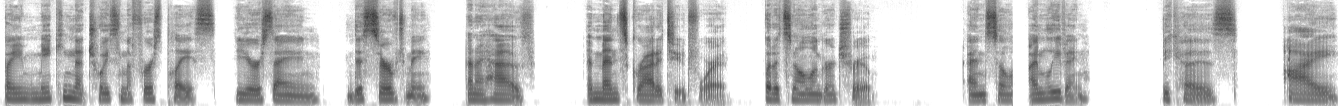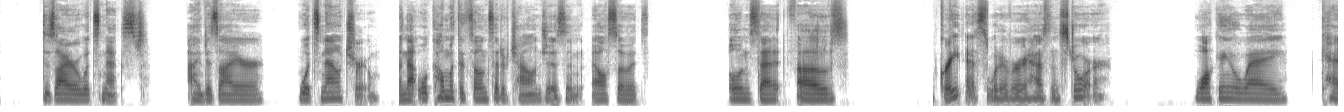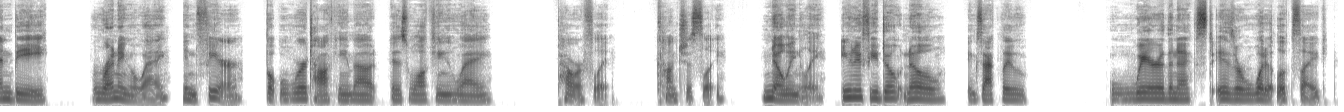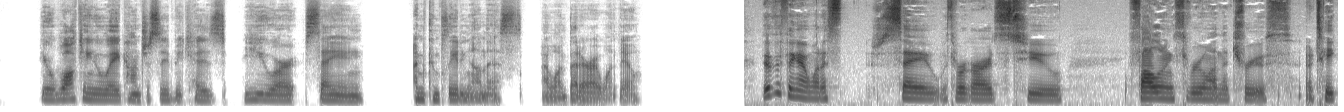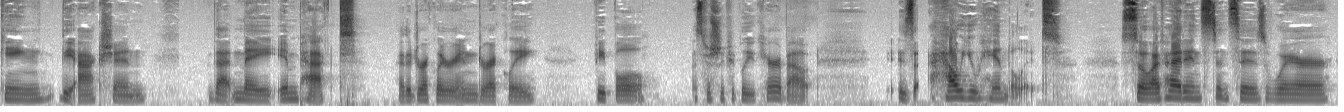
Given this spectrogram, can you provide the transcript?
by making that choice in the first place, you're saying, This served me, and I have immense gratitude for it, but it's no longer true. And so I'm leaving because I desire what's next. I desire what's now true. And that will come with its own set of challenges and also its own set of greatness, whatever it has in store. Walking away can be running away in fear, but what we're talking about is walking away powerfully, consciously, knowingly. Even if you don't know exactly where the next is or what it looks like, you're walking away consciously because you are saying, I'm completing on this. I want better. I want new. The other thing I want to say with regards to following through on the truth, you know, taking the action that may impact either directly or indirectly people, especially people you care about, is how you handle it. So I've had instances where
